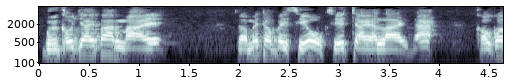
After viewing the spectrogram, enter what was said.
เหมือนเขาย้ายบ้านใหม่ เราไม่ต้องไปเสียอกเสียใจอะไรนะเขาก็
